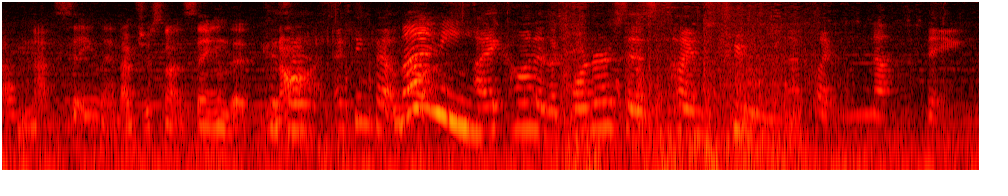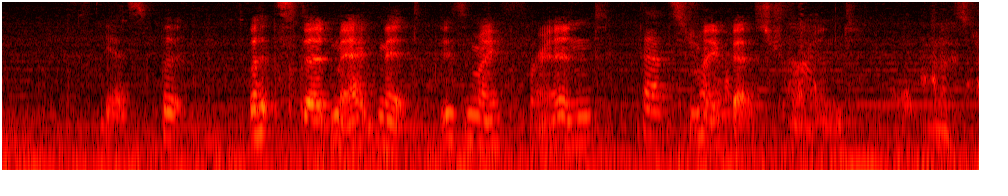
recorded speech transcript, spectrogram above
I'm not saying that. I'm just not saying that 'Cause not. I, I think that Money. icon in the corner says times two, and that's like nothing. Yes, but but Stud Magnet is my friend, That's true. my best friend. That's true.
